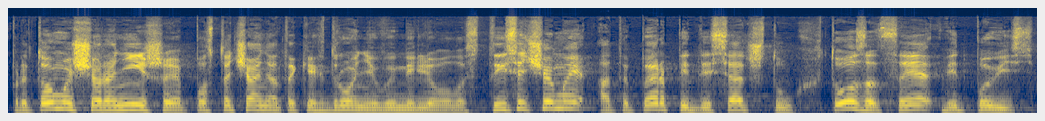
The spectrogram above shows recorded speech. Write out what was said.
При тому, що раніше постачання таких дронів вимірювалось тисячами, а тепер 50 штук. Хто за це відповість?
